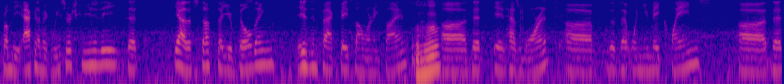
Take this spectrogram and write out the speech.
from the academic research community that, yeah, the stuff that you're building is in fact based on learning science, uh, that it has warrant, uh, that, that when you make claims uh, that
